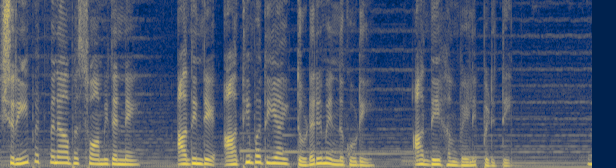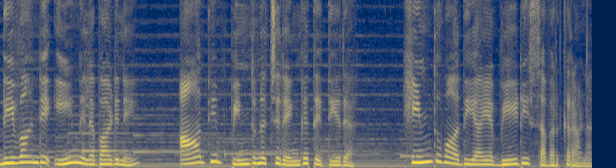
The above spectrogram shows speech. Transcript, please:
ശ്രീപത്മനാഭസ്വാമി തന്നെ അതിന്റെ അധിപതിയായി തുടരുമെന്നുകൂടി അദ്ദേഹം വെളിപ്പെടുത്തി. ദിവാന്റെ ഈ നിലപാടിനെ ആദ്യം പിന്തുണച്ച് രംഗത്തെത്തിയത് ഹിന്ദുവാദിയായ വി ഡി സവർക്കറാണ്.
